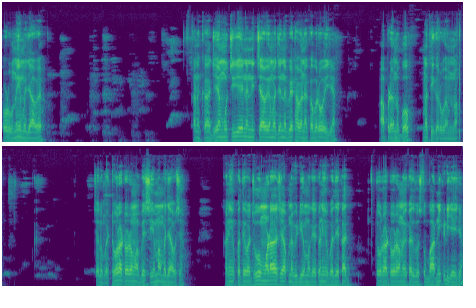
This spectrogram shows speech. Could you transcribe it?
થોડું નહીં મજા આવે. કારણ કે જેમ ઊંચી જાય ને નીચે આવે, એમાં જેને બેઠા હોય એને ખબર હોય છે. આપણે અનુભવ નથી કરવો એમનો. ચલો ભાઈ ટોરા ટોરામાં બેસી એમાં મજા આવશે. ઘણી વખત એવા જોવા મળે છે આપણા વિડીયોમાં કે ઘણી વખત એકાદ ટોરા ટોરાનો એકાદ વસ્તુ બહાર નીકળી જાય છે.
